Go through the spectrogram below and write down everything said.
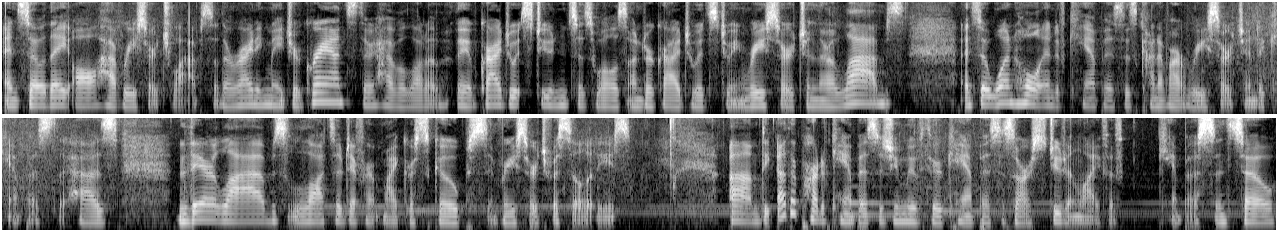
and so they all have research labs. So, they're writing major grants, they have a lot of, they have graduate students as well as undergraduates doing research in their labs. And so, one whole end of campus is kind of our research of campus that has their their labs, lots of different microscopes and research facilities. Um, the other part of campus, as you move through campus, is our student life of campus. And so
